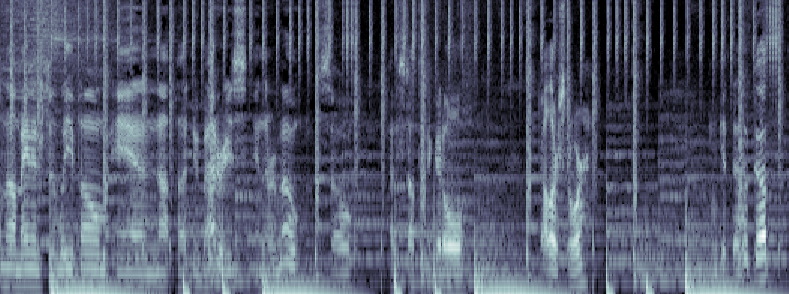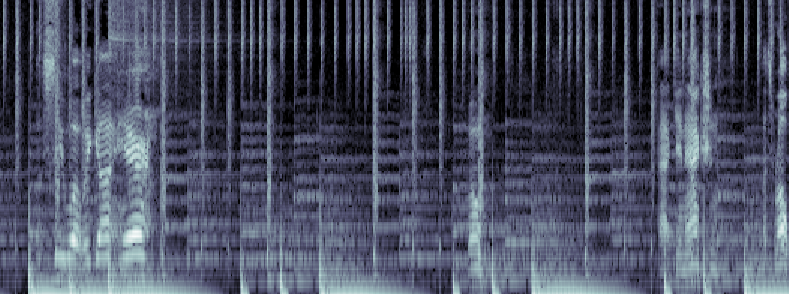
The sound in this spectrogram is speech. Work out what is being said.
Somehow managed to leave home and not put new batteries in the remote. So I had to stop at the good old dollar store and get the hook up. Let's see what we got here. Boom. Back in action. Let's roll.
